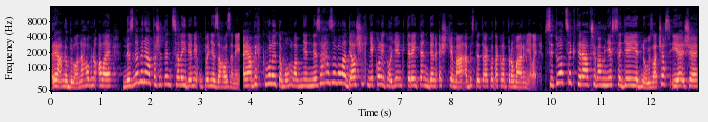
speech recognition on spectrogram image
ráno bylo na hovno, ale neznamená to, že ten celý den je úplně zahozený. A já bych kvůli tomu hlavně nezahazovala dalších několik hodin, který ten den ještě má, abyste to jako takhle promárnili. Situace, která třeba mně se děje jednou za čas, je, že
